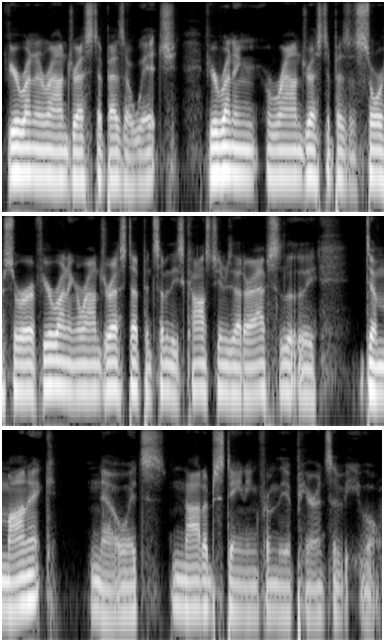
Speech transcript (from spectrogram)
if you're running around dressed up as a witch, if you're running around dressed up as a sorcerer, if you're running around dressed up in some of these costumes that are absolutely demonic, no, it's not abstaining from the appearance of evil.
